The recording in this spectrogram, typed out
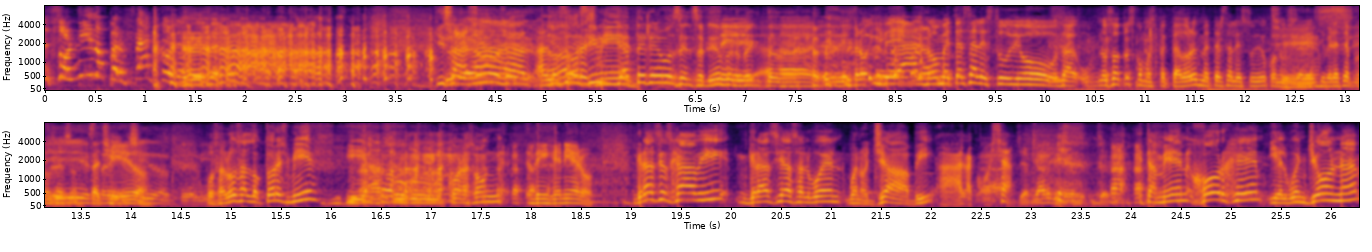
el sonido perfecto! les. Quizás. Saludos al- doctor decir. Ya tenemos el sonido Sí, perfecto. ajá, pero ideal, ¿no? Meterse al estudio, o sea, nosotros como espectadores meterse al estudio con Sí. ustedes y ver ese Sí, proceso. Está chido. Pues saludos al doctor Smith y a su corazón de ingeniero. Gracias, Javi. Gracias al buen, bueno, Javi. Ah, la cosa. Y también Jorge y el buen Jonah.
